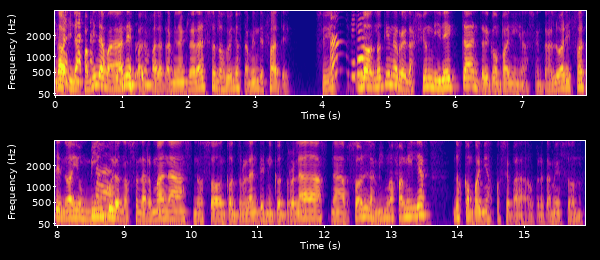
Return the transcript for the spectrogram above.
No, y la familia Maganes, para, para también aclarar, son los dueños también de FATE. ¿sí? Ah, no, no tiene relación directa entre compañías. Entre Aluar y FATE no hay un vínculo, no son hermanas, no son controlantes ni controladas, nada. Son las mismas familias, dos compañías por separado, pero también son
